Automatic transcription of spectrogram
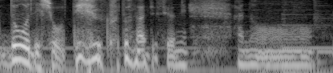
どうでしょうっていうことなんですよね。あのー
